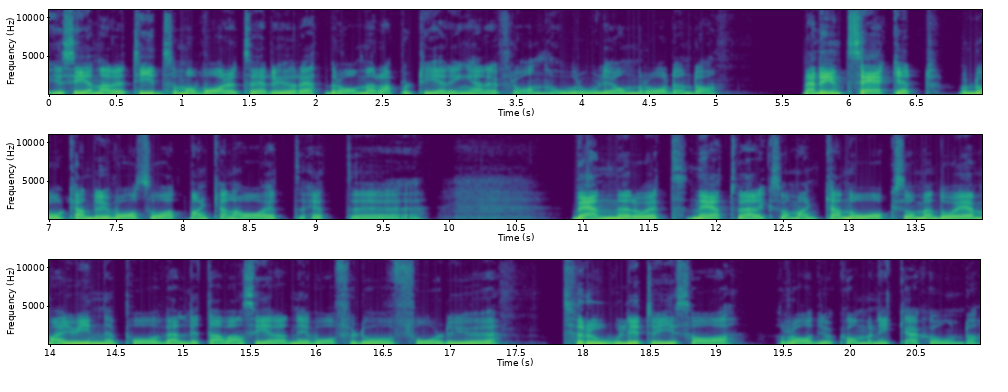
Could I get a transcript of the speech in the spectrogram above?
i senare tid som har varit så är det ju rätt bra med rapporteringar ifrån oroliga områden då. Men det är inte säkert och då kan det ju vara så att man kan ha ett, ett eh, vänner och ett nätverk som man kan nå också. Men då är man ju inne på väldigt avancerad nivå för då får du ju troligtvis ha radiokommunikation då.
